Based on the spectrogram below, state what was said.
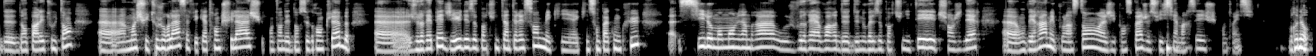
d'en parler tout le temps. Euh, moi, je suis toujours là. Ça fait quatre ans que je suis là. Je suis content d'être dans ce grand club. je le répète, j'ai eu des opportunités intéressantes, mais qui, qui ne sont pas conclues. si le moment viendra où je voudrais avoir de, de nouvelles opportunités et de changer d'air, on verra. Mais pour l'instant, j'y pense pas. Je suis ici à Marseille. Je suis content ici. Bruno.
